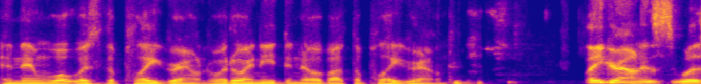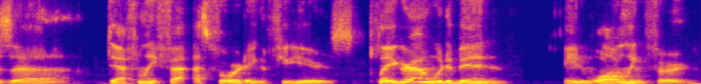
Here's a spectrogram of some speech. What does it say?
and then what was the playground? What do I need to know about the playground? playground is was uh, definitely fast forwarding a few years. Playground would have been in Wallingford,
